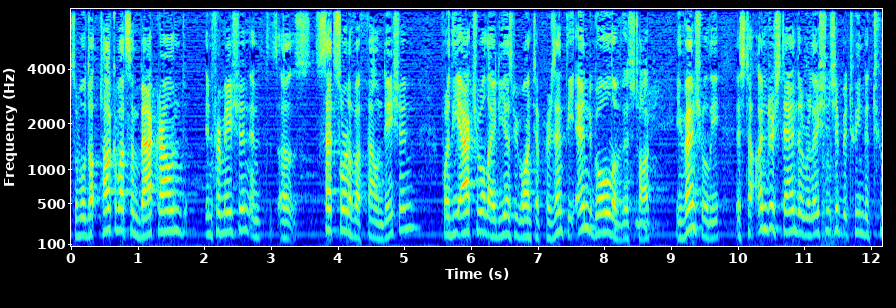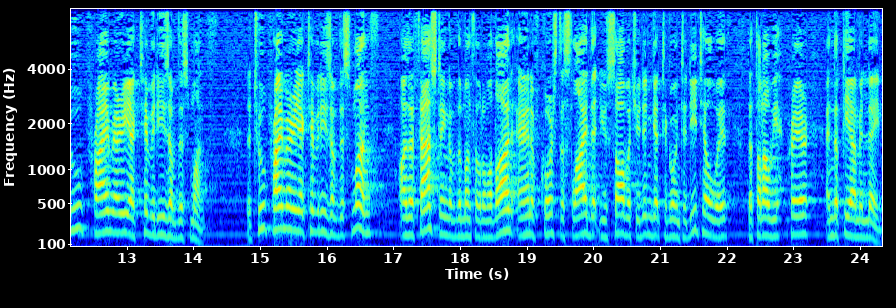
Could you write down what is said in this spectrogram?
So we'll talk about some background information and uh, set sort of a foundation for the actual ideas we want to present. The end goal of this talk eventually is to understand the relationship between the two primary activities of this month. The two primary activities of this month are the fasting of the month of Ramadan and of course the slide that you saw but you didn't get to go into detail with, the Taraweeh prayer and the Qiyam al-Layl.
